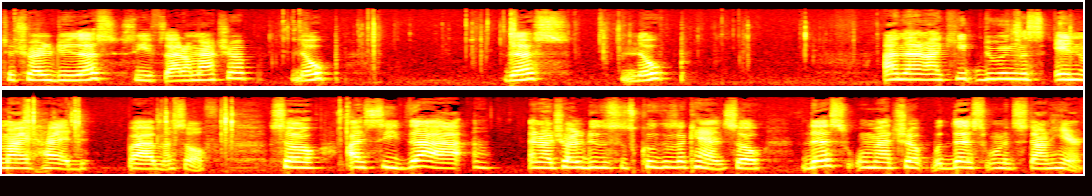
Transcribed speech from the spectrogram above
to try to do this, see if that'll match up. Nope. This, nope. And then I keep doing this in my head by myself. So I see that, and I try to do this as quick as I can. So this will match up with this when it's down here.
